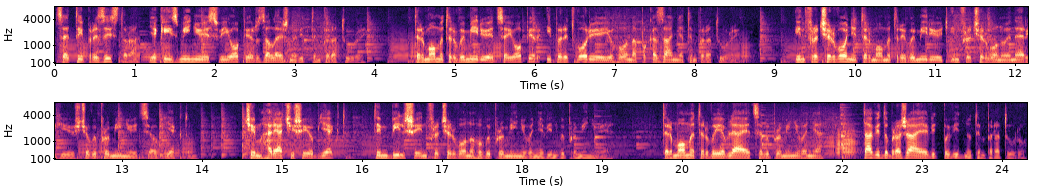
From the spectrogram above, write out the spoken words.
це тип резистора, який змінює свій опір залежно від температури. Термометр вимірює цей опір і перетворює його на показання температури. Інфрачервоні термометри вимірюють інфрачервону енергію, що випромінюється об'єктом. Чим гарячіший об'єкт, тим більше інфрачервоного випромінювання він випромінює. Термометр виявляє це випромінювання та відображає відповідну температуру.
